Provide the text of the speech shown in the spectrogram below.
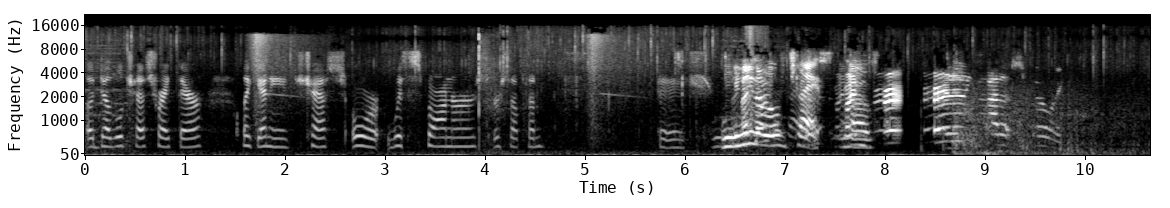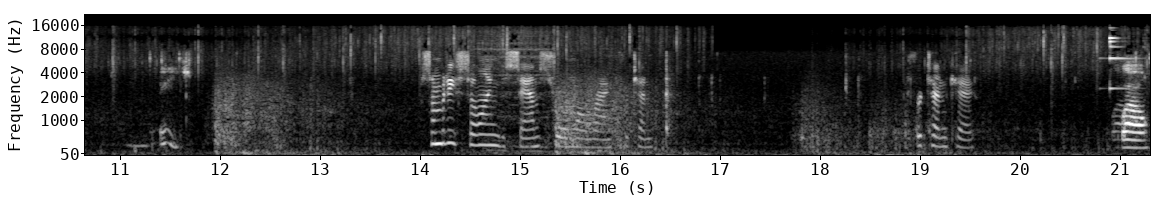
a double chest right there. Like any chest, or with spawners or something. H. We need a our don't own say, chest. I'm have. very bad at spelling. Somebody's selling the Sandstormer rank for 10. For 10k. Wow.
